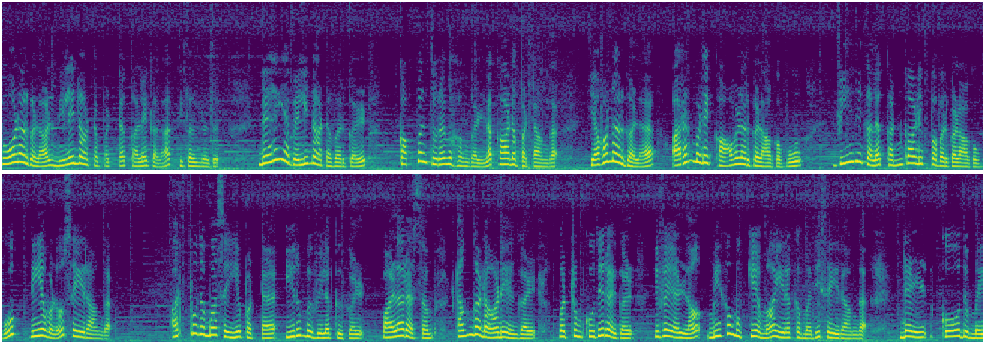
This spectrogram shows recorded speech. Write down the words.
சோழர்களால் நிலைநாட்டப்பட்ட கலைகளாக திகழ்ந்தது. நிறைய வெளிநாட்டவர்கள் கப்பல் துறைமுகங்களில் காணப்பட்டாங்க. யவனர்களை அரண்மனை காவலர்களாகவும் வீதிகளை கண்காணிப்பவர்களாகவும் நியமனம் செய்கிறாங்க அற்புதமாக செய்யப்பட்ட இரும்பு விளக்குகள் பலரசம் தங்க நாணயங்கள் மற்றும் குதிரைகள் இவையெல்லாம் மிக முக்கியமாக இறக்குமதி செய்கிறாங்க நெல் கோதுமை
